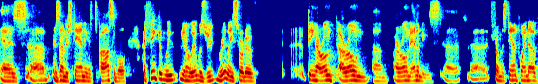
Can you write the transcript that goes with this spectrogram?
as uh, as understanding as possible. I think it we you know it was really sort of uh, being our own our own um, our own enemies uh, uh, from the standpoint of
